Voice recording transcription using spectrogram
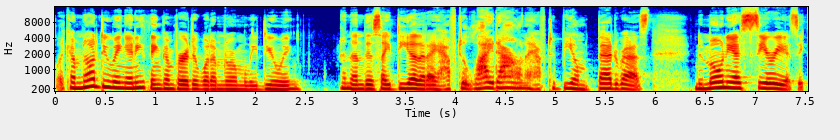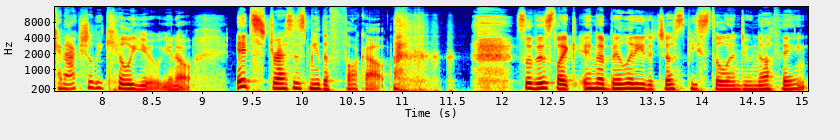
Like I'm not doing anything compared to what I'm normally doing. And then this idea that I have to lie down, I have to be on bed rest. Pneumonia is serious. It can actually kill you, you know. It stresses me the fuck out. so this like inability to just be still and do nothing.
